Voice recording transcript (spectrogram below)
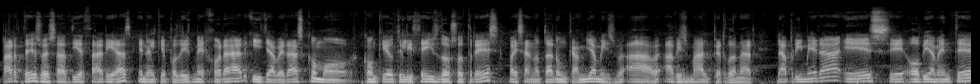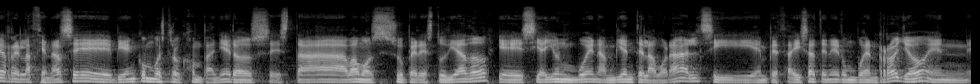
partes o esas 10 áreas en el que podéis mejorar y ya verás como con que utilicéis dos o tres vais a notar un cambio abismal, perdonar. La primera es, eh, obviamente, relacionarse bien con vuestros compañeros. Está, vamos, súper estudiado si hay un buen ambiente laboral, si empezáis a tener un buen rollo en,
